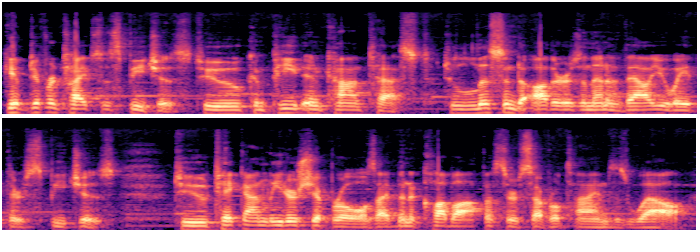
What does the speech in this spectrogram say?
give different types of speeches, to compete in contests, to listen to others and then evaluate their speeches, to take on leadership roles. I've been a club officer several times as well.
